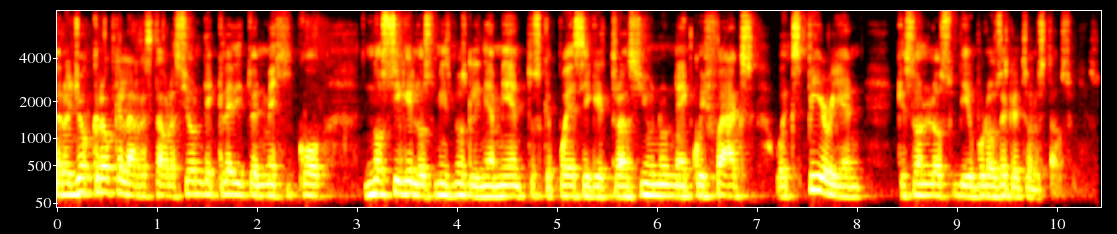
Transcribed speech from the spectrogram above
pero yo creo que la restauración de crédito en México no sigue los mismos lineamientos que puede seguir TransUnion, Equifax o Experian, que son los buros de crédito en los Estados Unidos.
